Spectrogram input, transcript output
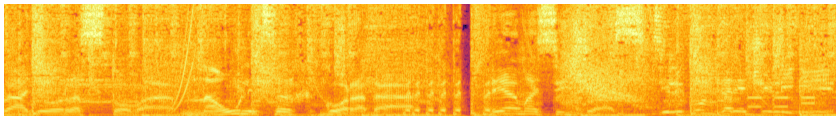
радио Ростова. На улицах города. Прямо сейчас. Телефон горячей линии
